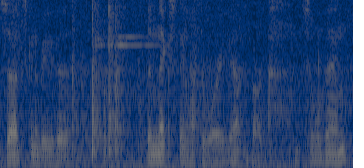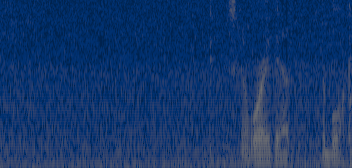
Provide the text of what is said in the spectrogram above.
So it's going to be the, the next thing I have to worry about, but until then, I'm just going to worry about the block.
